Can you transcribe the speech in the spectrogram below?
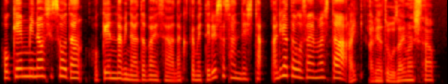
保険見直し相談、保険ナビのアドバイザー中亀照久さんでした。ありがとうございました。はい、ありがとうございました。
